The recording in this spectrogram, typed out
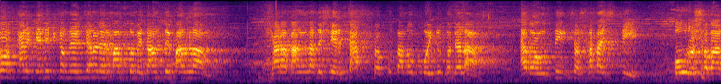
সরকারি টেলিভিশনের চ্যানেলের মাধ্যমে জানতে পারলাম, সারা বাংলাদেশের চারশো পঁচানব্বই উপজেলা এবং তিনশো সাতাইশটি পৌরসভার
